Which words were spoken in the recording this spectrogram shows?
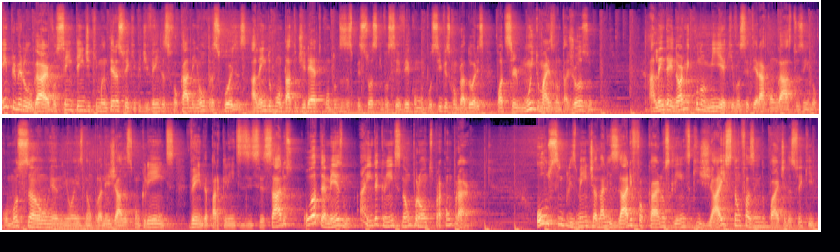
Em primeiro lugar, você entende que manter a sua equipe de vendas focada em outras coisas, além do contato direto com todas as pessoas que você vê como possíveis compradores, pode ser muito mais vantajoso? Além da enorme economia que você terá com gastos em locomoção, reuniões não planejadas com clientes, venda para clientes desnecessários ou até mesmo ainda clientes não prontos para comprar. Ou simplesmente analisar e focar nos clientes que já estão fazendo parte da sua equipe.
